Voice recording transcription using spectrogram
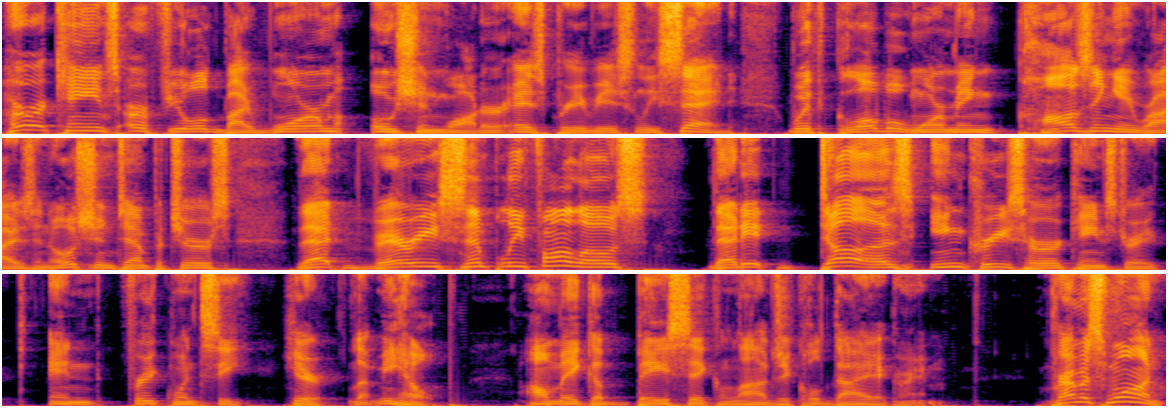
hurricanes are fueled by warm ocean water, as previously said. With global warming causing a rise in ocean temperatures, that very simply follows that it does increase hurricane strength and frequency. Here, let me help. I'll make a basic logical diagram. Premise one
